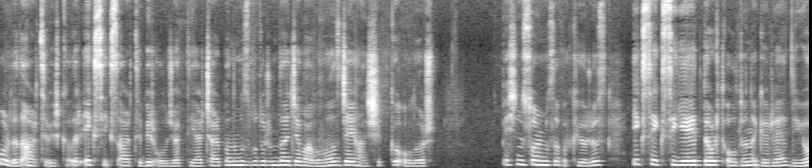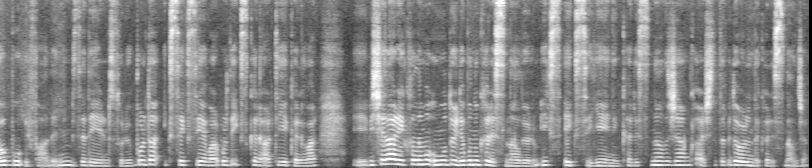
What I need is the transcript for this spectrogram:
Burada da artı 1 kalır. Eksi x artı 1 olacak. Diğer çarpanımız bu durumda. Cevabımız Ceyhan şıkkı olur. Beşinci sorumuza bakıyoruz. x eksi y 4 olduğuna göre diyor bu ifadenin bize değerini soruyor. Burada x eksi y var. Burada x kare artı y kare var. Ee, bir şeyler yakalama umuduyla bunun karesini alıyorum. x eksi y'nin karesini alacağım. Karşıda tabi 4'ün de karesini alacağım.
